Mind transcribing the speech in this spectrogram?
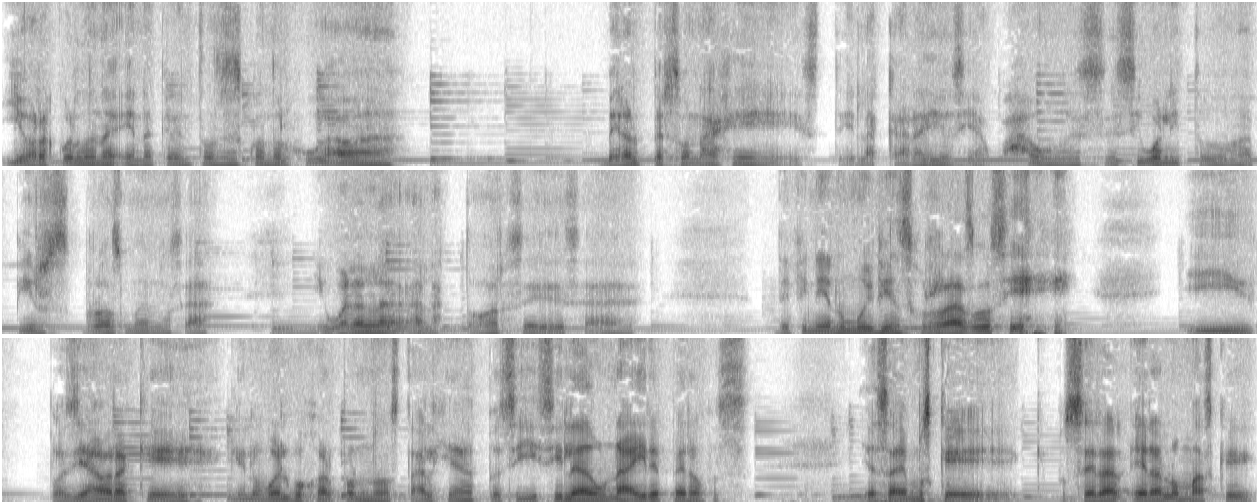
Y yo recuerdo en, aquel entonces cuando jugaba, ver al personaje, este, la cara, y yo decía, wow, es, igualito a Pierce Brosnan, o sea, igual al actor, se, o sea, definieron muy bien sus rasgos y pues ya ahora que, que, lo vuelvo a jugar por nostalgia, pues sí, sí le da un aire, pero pues ya sabemos que, pues era, era, lo más que,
